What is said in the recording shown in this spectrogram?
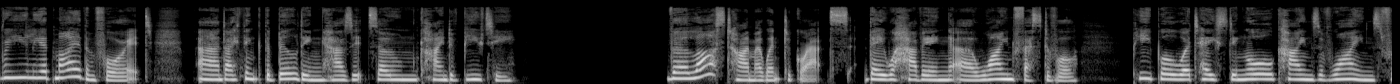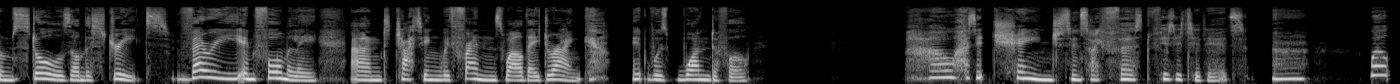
really admire them for it, and I think the building has its own kind of beauty. The last time I went to Graz, they were having a wine festival. People were tasting all kinds of wines from stalls on the street, very informally, and chatting with friends while they drank. It was wonderful. How has it changed since I first visited it? Uh, well,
